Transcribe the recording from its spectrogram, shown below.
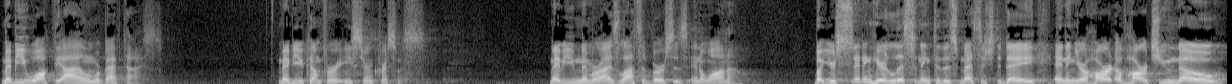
Maybe you walked the aisle and were baptized. Maybe you come for Easter and Christmas. Maybe you memorize lots of verses in Awana. But you're sitting here listening to this message today, and in your heart of hearts, you know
